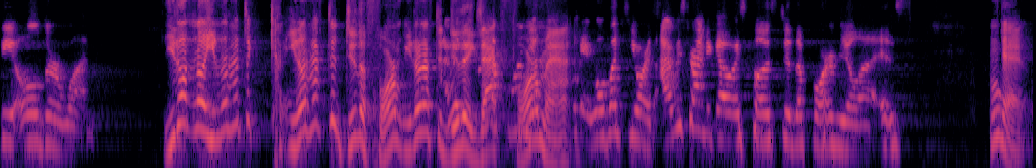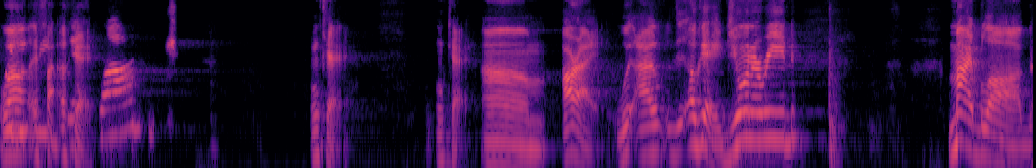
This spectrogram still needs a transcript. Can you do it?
the older one. You don't know. You don't have to. You don't have to do the form. You don't have to I do the was trying to exact formula- format. Okay, well, what's yours? I was trying to go as close to the formula as. Okay. Well, if I, okay, blog? okay, okay. Um. All right. We- I, okay. Do you want to read my blog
